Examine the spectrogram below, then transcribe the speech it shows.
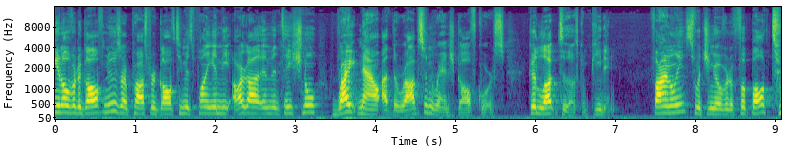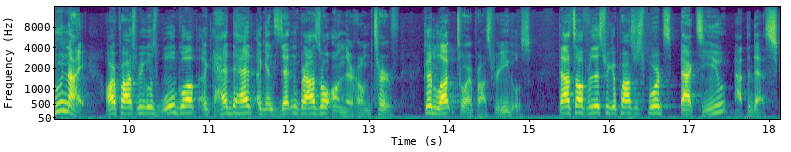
it over to golf news, our Prosper golf team is playing in the Argyle Invitational right now at the Robson Ranch Golf Course. Good luck to those competing. Finally, switching over to football, tonight our Prosper Eagles will go up head-to-head -head against Denton Brazos on their home turf. Good luck to our Prosper Eagles. That's all for this week of Prosper Sports. Back to you at the desk.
